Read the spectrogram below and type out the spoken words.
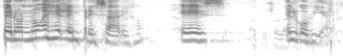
pero no es el empresario, es el gobierno.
